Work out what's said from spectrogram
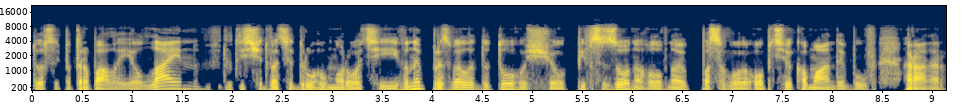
досить потрапали і онлайн в 2022 році, і вони призвели до того, що півсезону головною пасовою опцією команди був ранер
